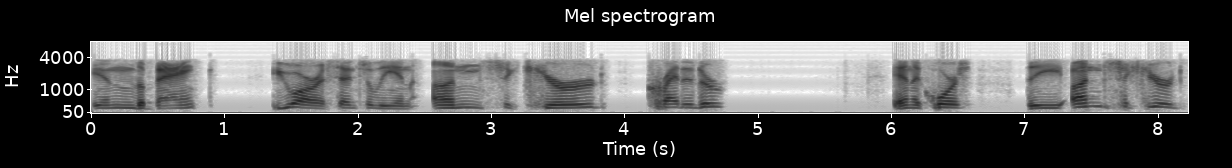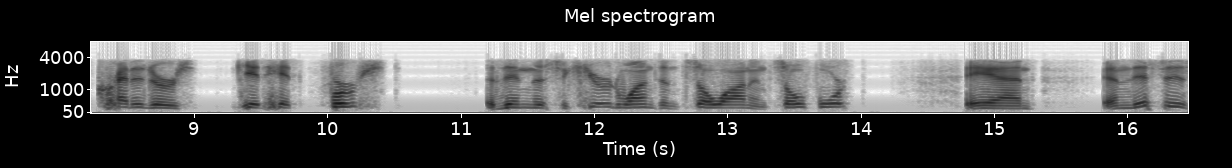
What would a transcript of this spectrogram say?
in the bank, you are essentially an unsecured creditor, and of course, the unsecured creditors get hit first then the secured ones, and so on and so forth. And and this is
